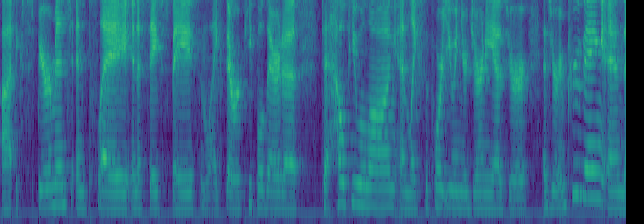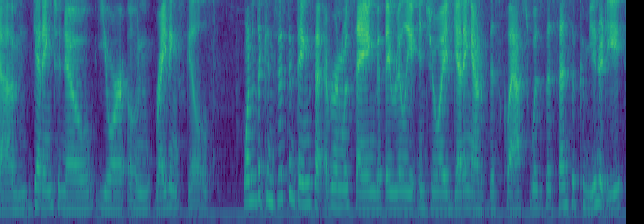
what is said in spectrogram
uh, experiment and play in a safe space, and like there were people there to to help you along and like support you in your journey as you're as you're improving and um, getting to know your own writing skills. One of the consistent things that everyone was saying that they really enjoyed getting out of this class was the sense of community.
